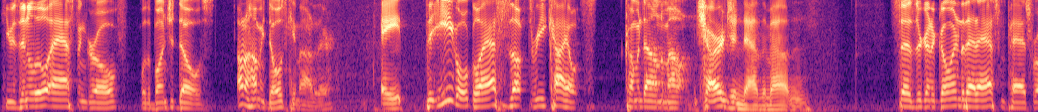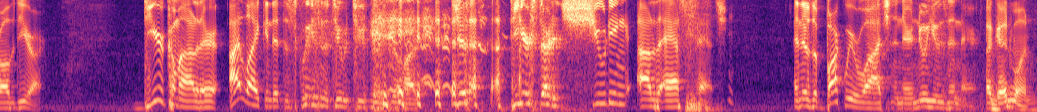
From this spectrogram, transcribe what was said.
He was in a little aspen grove with a bunch of does. I don't know how many does came out of there. Eight The eagle glasses up three coyotes coming down the mountain. charging down the mountain. says they're going to go into that aspen patch where all the deer are. Deer come out of there. I likened it to squeezing the tube of toothpaste real hard. Just deer started shooting out of the aspen patch. And there's a buck we were watching in there, knew he was in there. A good one.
